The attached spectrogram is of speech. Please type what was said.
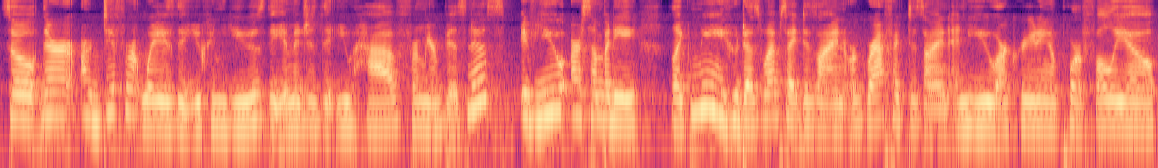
So there are different ways that you can use the images that you have from your business. If you are somebody like me who does website design or graphic design and you are creating a portfolio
